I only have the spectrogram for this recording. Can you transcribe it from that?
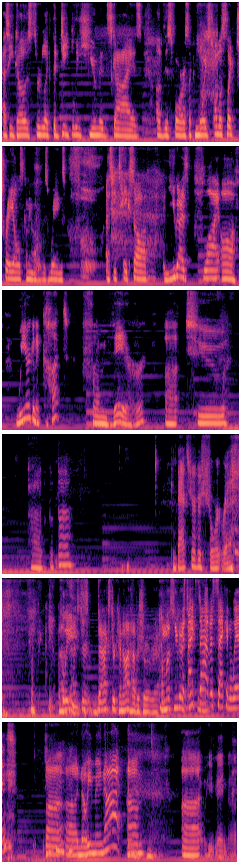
as he goes through like the deeply humid skies of this forest, like moist, almost like trails coming off of his wings as he takes off. And you guys fly off. We are going to cut from there uh, to. Uh. Can Baxter have a short rest? Uh, Please. Baxter, Baxter cannot have a short rest unless you guys Can take Baxter one. have a second wind? uh, uh, no, he may not. Um, uh, he may not.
